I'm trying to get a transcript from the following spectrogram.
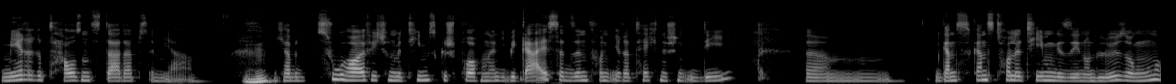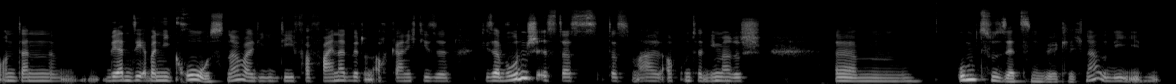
mehrere tausend Startups im Jahr. Mhm. Ich habe zu häufig schon mit Teams gesprochen, ne, die begeistert sind von ihrer technischen Idee. Ähm, ganz, ganz tolle Themen gesehen und Lösungen und dann werden sie aber nie groß, ne, weil die Idee verfeinert wird und auch gar nicht diese, dieser Wunsch ist, das, das mal auch unternehmerisch ähm, umzusetzen, wirklich. Ne? Also die,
